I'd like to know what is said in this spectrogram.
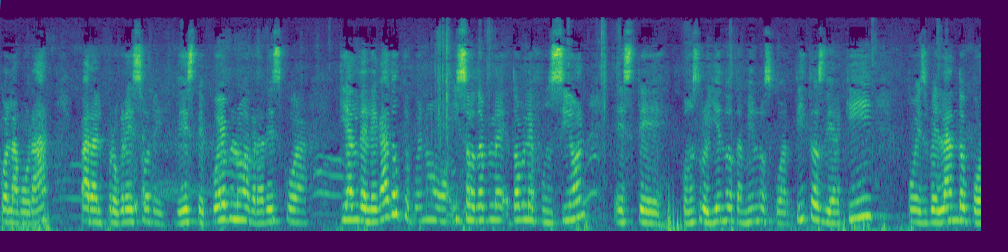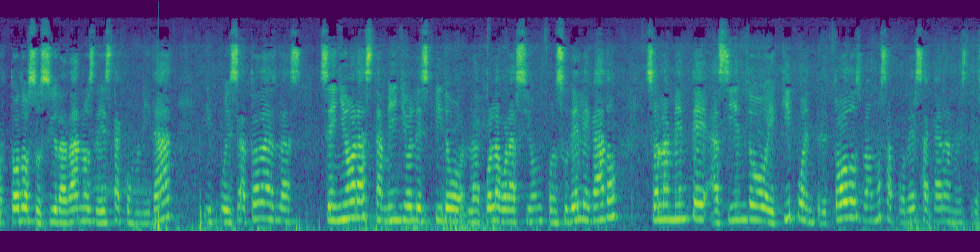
colaborar para el progreso de, este pueblo. Agradezco aquí al delegado que bueno hizo doble, doble función, este, construyendo también los cuartitos de aquí, pues velando por todos sus ciudadanos de esta comunidad y pues a todas las señoras también yo les pido la colaboración con su delegado Solamente haciendo equipo entre todos vamos a poder sacar a nuestros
